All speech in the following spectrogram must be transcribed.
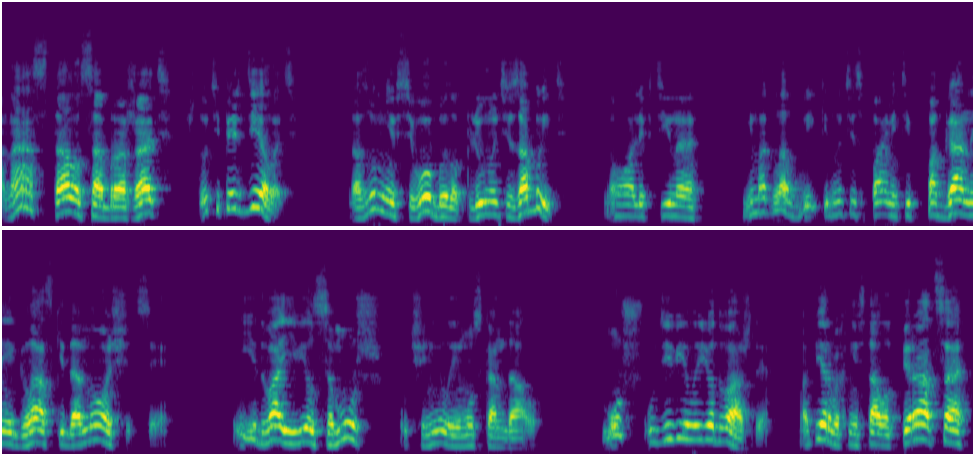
она стала соображать, что теперь делать. Разумнее всего было плюнуть и забыть. Но Алевтина не могла выкинуть из памяти поганые глазки доносчицы. И едва явился муж, учинила ему скандал. Муж удивил ее дважды. Во-первых, не стал отпираться.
